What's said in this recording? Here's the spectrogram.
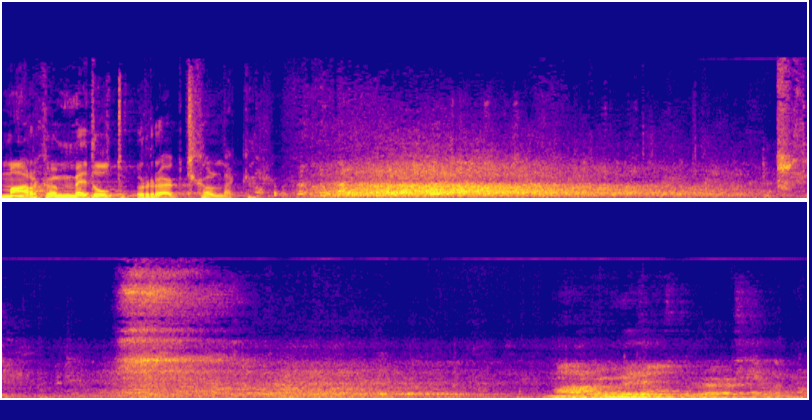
Maar gemiddeld ruikt je lekker. Maar gemiddeld ruikt je lekker.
